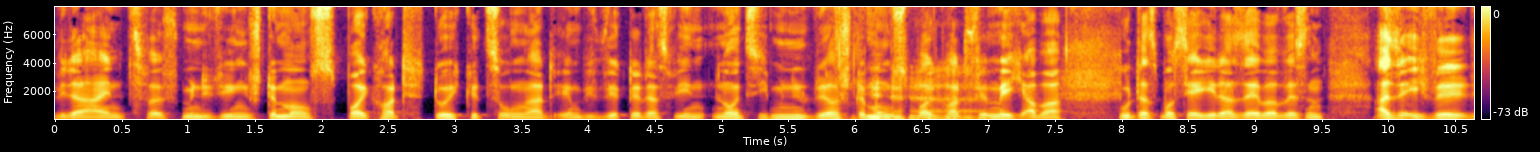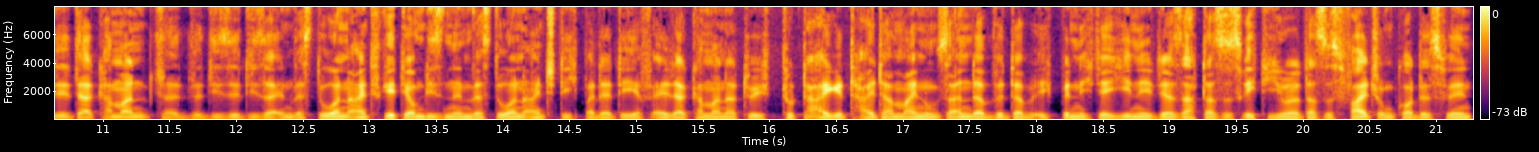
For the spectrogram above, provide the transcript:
wieder einen zwölfminütigen Stimmungsboykott durchgezogen hat. Irgendwie wirkte das wie ein 90-minütiger Stimmungsboykott für mich, aber gut, das muss ja jeder selber wissen. Also ich will, da kann man, diese, dieser Investoren, es geht ja um diesen Investoreneinstieg bei der DFL, da kann man natürlich total geteilter Meinung sein. Da wird, da, ich bin nicht derjenige, der sagt, das ist richtig oder das ist falsch, um Gottes Willen.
